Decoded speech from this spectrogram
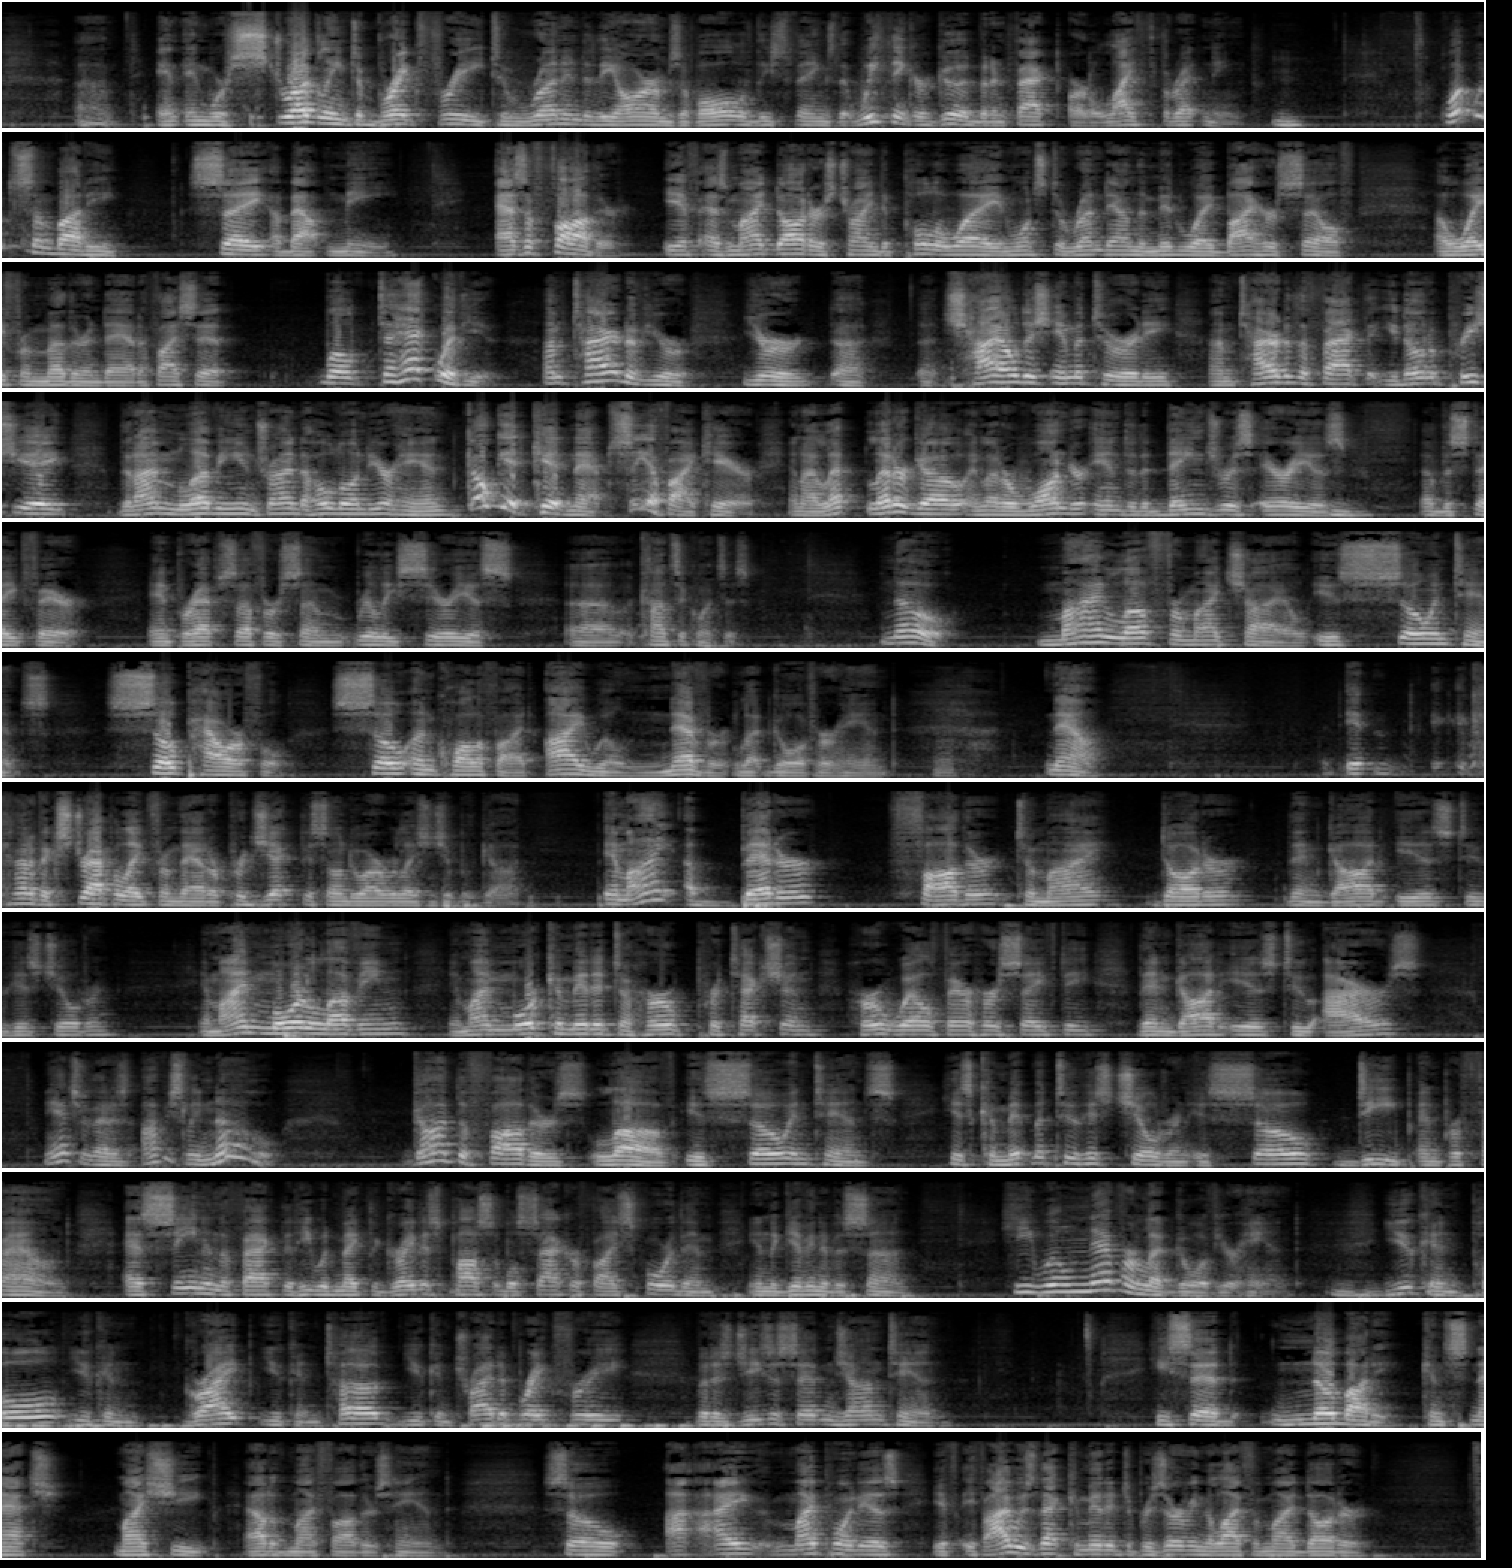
uh, and, and we're struggling to break free, to run into the arms of all of these things that we think are good, but in fact are life threatening. What would somebody say about me as a father, if as my daughter is trying to pull away and wants to run down the midway by herself away from mother and dad, if I said, "Well, to heck with you. I'm tired of your your uh, uh, childish immaturity. I'm tired of the fact that you don't appreciate that I'm loving you and trying to hold on to your hand. Go get kidnapped. See if I care. And I let, let her go and let her wander into the dangerous areas of the state fair and perhaps suffer some really serious uh, consequences. No, my love for my child is so intense, so powerful, so unqualified. I will never let go of her hand. Now, it, it kind of extrapolate from that or project this onto our relationship with God. Am I a better father to my daughter than God is to his children? Am I more loving? Am I more committed to her protection, her welfare, her safety than God is to ours? The answer to that is obviously no. God the Father's love is so intense, his commitment to his children is so deep and profound, as seen in the fact that he would make the greatest possible sacrifice for them in the giving of his Son. He will never let go of your hand. Mm-hmm. You can pull, you can gripe, you can tug, you can try to break free, but as Jesus said in John 10, he said, Nobody can snatch my sheep out of my father's hand. So I, I my point is, if if I was that committed to preserving the life of my daughter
